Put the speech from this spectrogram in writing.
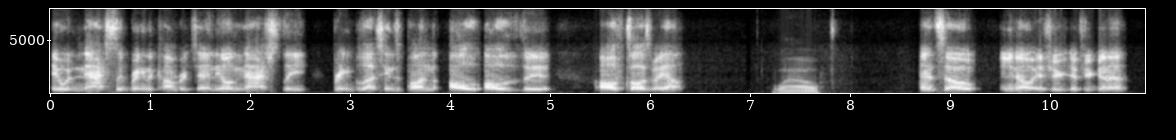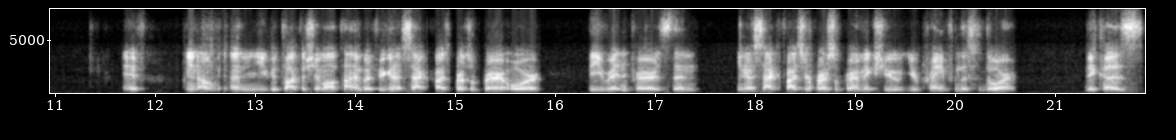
it would naturally bring the converts in. It will naturally bring blessings upon all all of the all of Klal. Wow. And so, you know, if you're if you're gonna if you know, and you could talk to Shem all the time, but if you're gonna sacrifice personal prayer or the written prayers, then you know, sacrifice your personal prayer makes you you're praying from the Siddur. Because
